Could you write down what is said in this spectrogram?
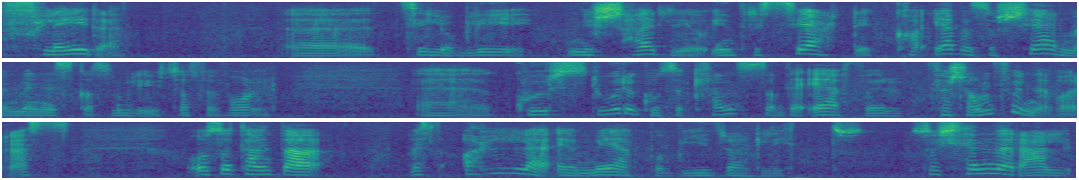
flere eh, til å bli nysgjerrig og interessert i hva er det som skjer med mennesker som blir utsatt for vold. Eh, hvor store konsekvenser det er for, for samfunnet vårt. Og så tenkte jeg hvis alle er med på å bidra litt, så kjenner jeg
